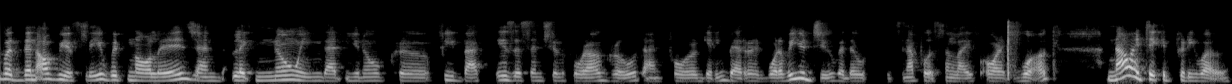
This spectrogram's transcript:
but then obviously with knowledge and like knowing that, you know, feedback is essential for our growth and for getting better at whatever you do, whether it's in our personal life or at work, now I take it pretty well.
